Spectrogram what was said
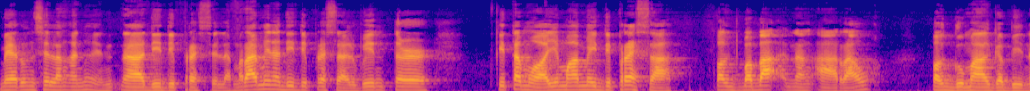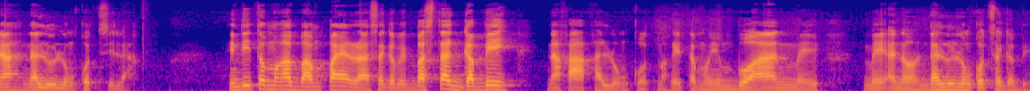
meron silang ano eh, na didepress sila. Marami na didepress dahil winter. Kita mo, ah, yung mga may depress ha, pagbaba ng araw, pag gumagabi na, nalulungkot sila. Hindi to mga vampire ah, sa gabi. Basta gabi, nakakalungkot. Makita mo yung buwan, may, may ano, nalulungkot sa gabi.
